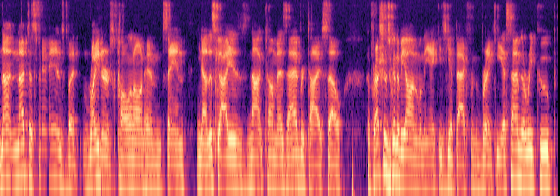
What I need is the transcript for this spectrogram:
Not not just fans, but writers calling on him, saying, you know, this guy is not come as advertised. So the pressure's going to be on when the Yankees get back from the break. He has time to recoup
